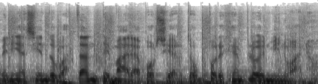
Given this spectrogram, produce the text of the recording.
venía siendo bastante mala, por cierto, por ejemplo en Minuano.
